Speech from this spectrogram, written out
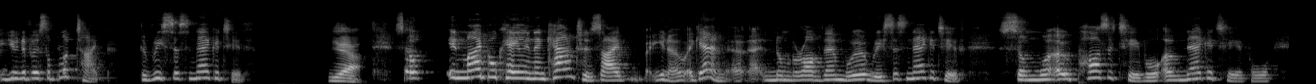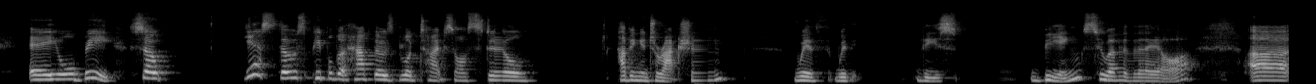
universal blood type the rhesus negative. Yeah. So in my book, Alien Encounters, I, you know, again, a, a, number of them were rhesus negative. Some were O positive or O negative or A or B. So, yes, those people that have those blood types are still having interaction with with these beings, whoever they are. Uh,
